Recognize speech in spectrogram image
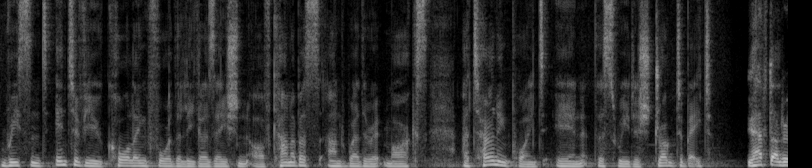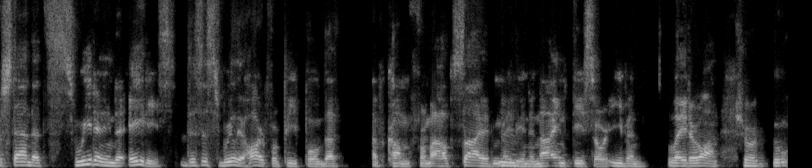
recent interview calling for the legalization of cannabis and whether it marks a turning point in the Swedish drug debate. you have to understand that Sweden in the 80s, this is really hard for people that have come from outside, hmm. maybe in the 90s or even later on. Sure. We-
